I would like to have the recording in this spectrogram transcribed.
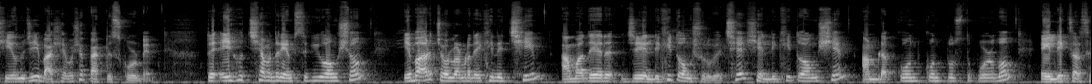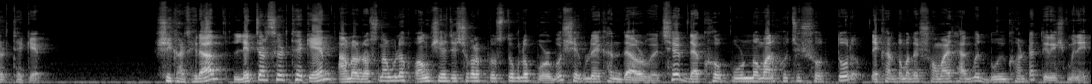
সেই অনুযায়ী বাসায় বসে প্র্যাকটিস করবে। তো এই হচ্ছে আমাদের এমসিকিউ অংশ। এবার চলো আমরা দেখে নিচ্ছি আমাদের যে লিখিত অংশ রয়েছে, সেই লিখিত অংশে আমরা কোন কোন প্রশ্ন পড়ব এই লেকচার সেট থেকে। শিক্ষার্থীরা লেকচার সেট থেকে আমরা রচনামূলক অংশে যে সকল প্রশ্নগুলো পড়ব, সেগুলো এখানে দেওয়া রয়েছে। দেখো পূর্ণ পূর্ণমান হচ্ছে সত্তর, এখানে তোমাদের সময় থাকবে দুই ঘণ্টা তিরিশ মিনিট।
